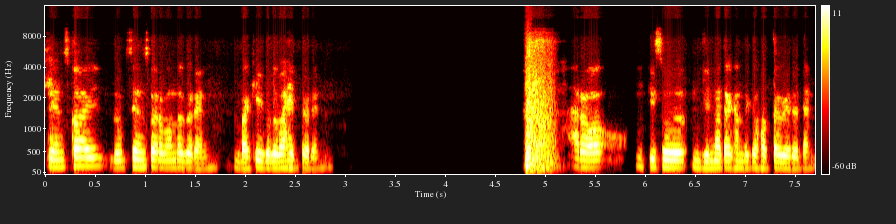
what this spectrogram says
চেঞ্জ লুক চেঞ্জ করা বন্ধ করেন বাহির করেন আরও কিছু জিন্নাত এখান থেকে হত্যা করে দেন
